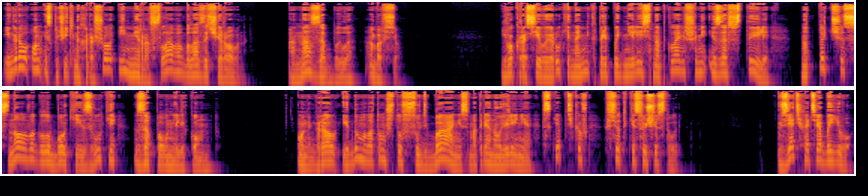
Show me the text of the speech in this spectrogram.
Играл он исключительно хорошо, и Мирослава была зачарована. Она забыла обо всем. Его красивые руки на миг приподнялись над клавишами и застыли — но тотчас снова глубокие звуки заполнили комнату. Он играл и думал о том, что судьба, несмотря на уверения скептиков, все-таки существует. Взять хотя бы его.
